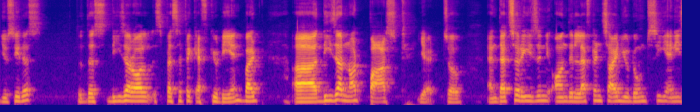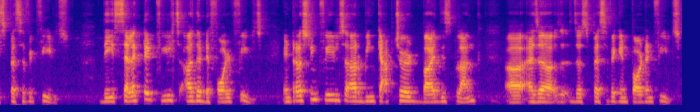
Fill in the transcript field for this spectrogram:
You see this? This these are all specific fqdn but uh, these are not parsed yet. So and that's the reason on the left hand side you don't see any specific fields. The selected fields are the default fields interesting fields are being captured by this Splunk uh, as a the specific important fields.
